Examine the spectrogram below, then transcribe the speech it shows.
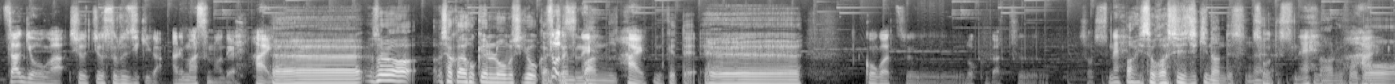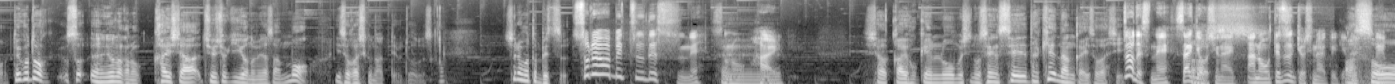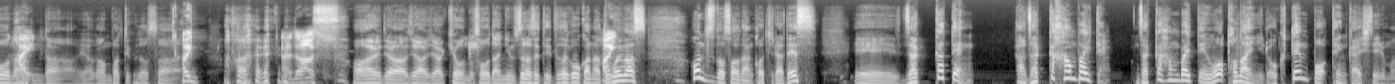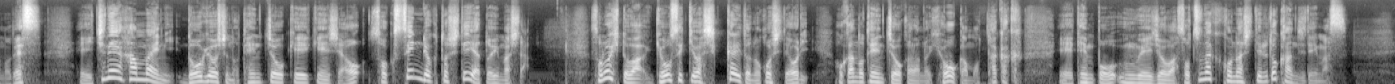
作業が集中する時期がありますので、はい。えー、それは社会保険労務士業界全般にはい。向けて。え5月、6月、そうですねー、。あ、忙しい時期なんですね。そうですね。なるほど。はいということはそ、世の中の会社、中小企業の皆さんも忙しくなっているってことですか？それはまた別。それは別ですね。そへの、ーはい。社会保険労務士の先生だけなんか忙しい。そうですね。作業しないあ、あの、お手続きをしないといけないあ。そうなはいんだ。い、や、頑張ってください。はい。ありがとうございます。はい。では、じゃあ、じゃあ、今日の相談に移らせていただこうかなと思います。本日の相談こちらです。えー、雑貨店、あ、雑貨販売店。雑貨販売店を都内に6店舗展開しているものです。1年半前に同業種の店長経験者を即戦力として雇いました。その人は業績はしっかりと残しており、他の店長からの評価も高く、え店舗運営上はそつなくこなしていると感じています。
